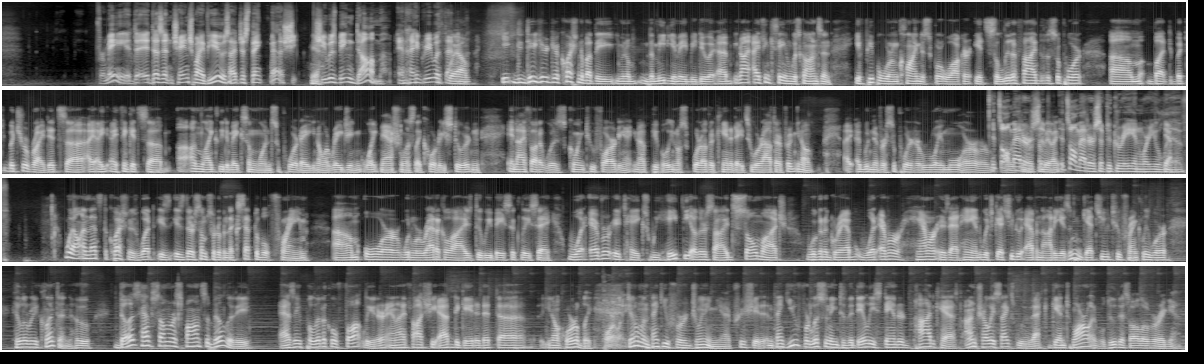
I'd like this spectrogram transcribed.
for me, it, it doesn't change my views. I just think well, she Yeah. she was being dumb, and I agree with that. Well, y- d- your your question about the you know the media made me do it. Uh, you know, I, I think say in Wisconsin, if people were inclined to support Walker, it solidified the support. Um, but but but you're right. It's uh, I I- think it's uh, unlikely to make someone support a you know a raging white nationalist like Corey Stewart, and and I thought it was going too far to you know have people you know support other candidates who are out there. For you know, I, I would never support a Roy Moore or it's all or, you know, matters. of, like it's all matters of degree and where you Yeah. Well, and that's the question: is what is is there some sort of an acceptable frame, um, or when we're radicalized, do we basically say whatever it takes? We hate the other side so much. We're going to grab whatever hammer is at hand, which gets you to Avenattism, gets you to, frankly, where Hillary Clinton, who does have some responsibility as a political thought leader, and I thought she abdicated it, uh, you know, horribly. Poorly. Gentlemen, thank you for joining me. I appreciate it. And thank you for listening to the Daily Standard podcast. I'm Charlie Sykes. We'll be back again tomorrow, and we'll do this all over again.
